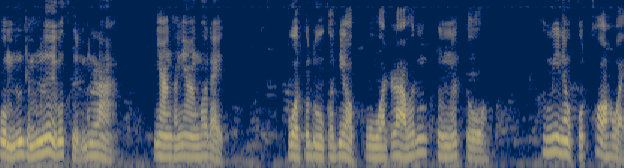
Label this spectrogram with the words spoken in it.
กลุ่มยุงแต่มันเงยบ่ขึ้นมันลายางกับยางบ่ได้ ปวดกระดูกกระเดี่ยวปวดลาวมันตัวนื้อตัวคือมีแนวกดข้อเอาไว้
